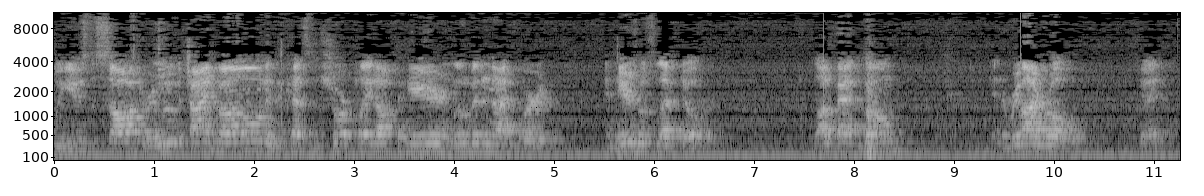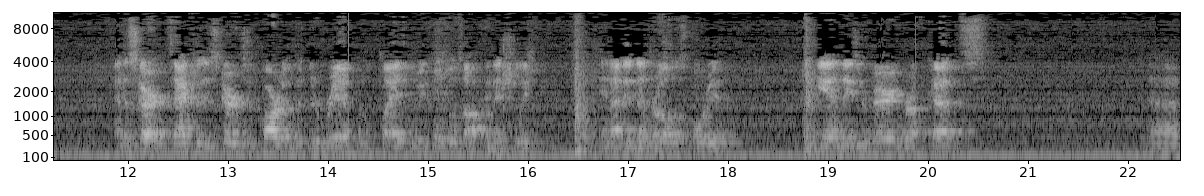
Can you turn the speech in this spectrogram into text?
We'll use the saw to remove the chine bone and to cut some short plate off of here and a little bit of knife work. And here's what's left over. A lot of fat and bone and a ribeye roll. Okay? And the skirts. Actually, the skirts are part of the, the rib from the plate. We pulled those off initially, and I didn't unroll those for you. Again, these are very rough cuts. Um,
